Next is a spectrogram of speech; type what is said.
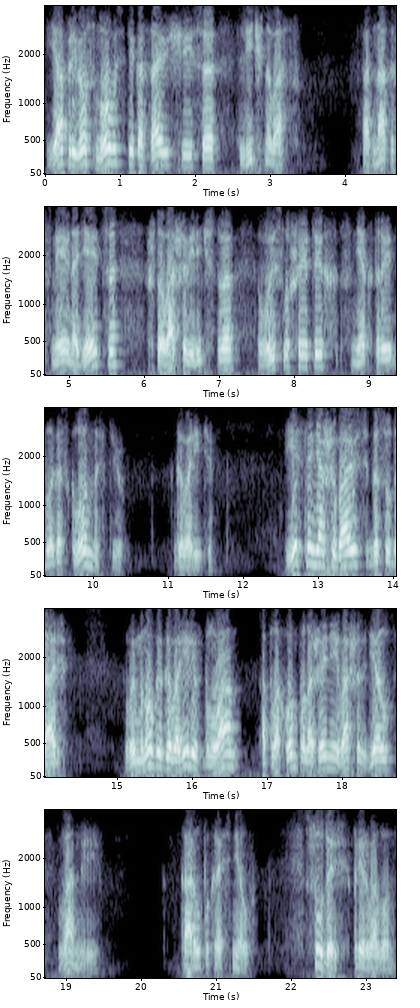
«Я привез новости, касающиеся лично вас. Однако смею надеяться, что Ваше Величество выслушает их с некоторой благосклонностью. Говорите». «Если не ошибаюсь, государь, вы много говорили в Блуан о плохом положении ваших дел в Англии. Карл покраснел. «Сударь», — прервал он,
